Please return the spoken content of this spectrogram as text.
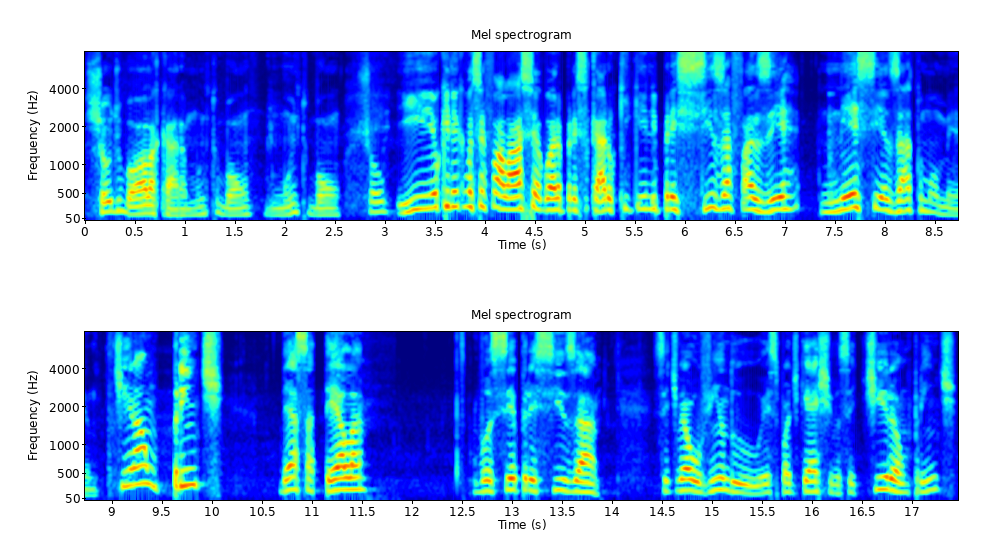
Show de bola, cara. Muito bom, muito bom. Show? E eu queria que você falasse agora para esse cara o que, que ele precisa fazer nesse exato momento. Tirar um print dessa tela. Você precisa, se estiver ouvindo esse podcast, você tira um print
